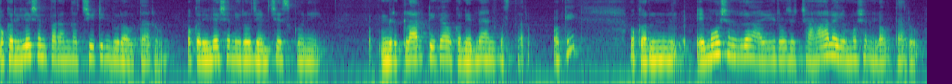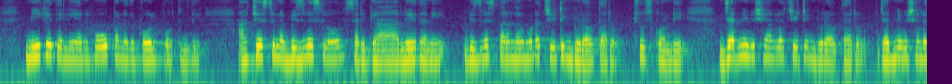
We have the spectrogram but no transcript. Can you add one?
ఒక రిలేషన్ పరంగా చీటింగ్ గురవుతారు. ఒక రిలేషన్ ఈరోజు ఎండ్ చేసుకొని మీరు క్లారిటీగా ఒక నిర్ణయానికి వస్తారు. ఓకే ఒక ఎమోషనల్గా ఈరోజు చాలా ఎమోషనల్ అవుతారు. మీకే తెలియని హోప్ అనేది కోల్పోతుంది. ఆ చేస్తున్న బిజినెస్లో సరిగ్గా లేదని బిజినెస్ పరంగా కూడా చీటింగ్ గురవుతారు. చూసుకోండి. జర్నీ విషయంలో చీటింగ్ గురవుతారు. జర్నీ విషయంలో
